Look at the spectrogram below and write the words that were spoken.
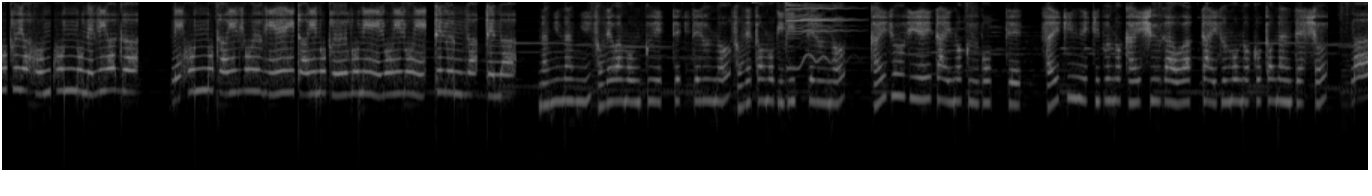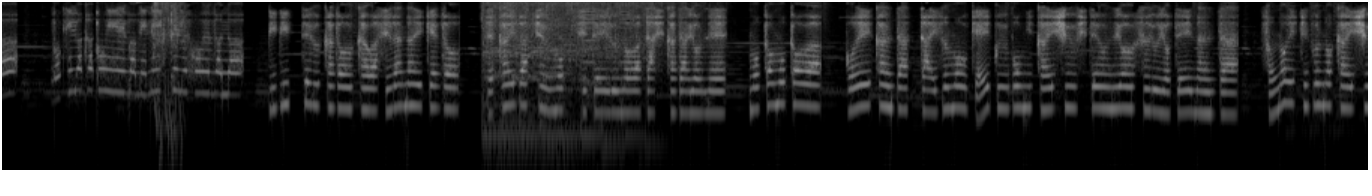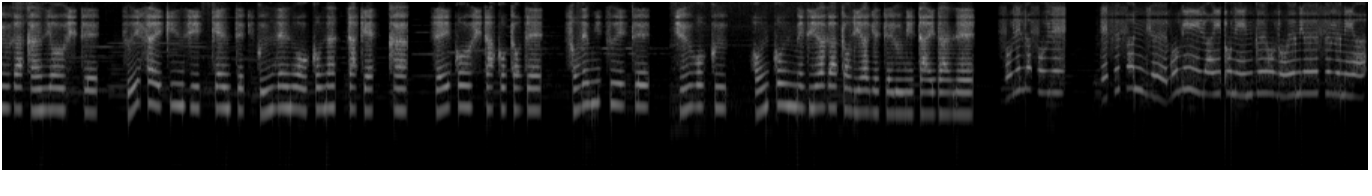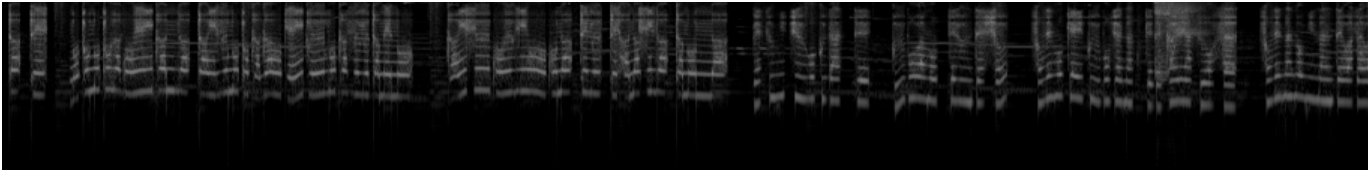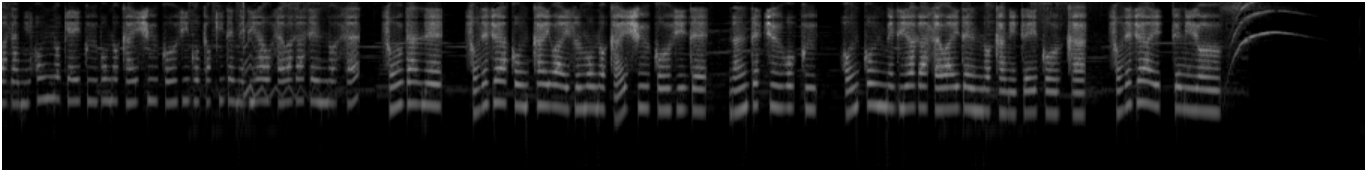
国や香港のメディアが、日本の海上自衛隊の空母に色々言ってるんだってな。なになにそれは文句言ってきてるの？それともビビってるの？海上自衛隊の空母って、最近一部の回収が終わった出雲のことなんでしょ？まあ、どちらかといえばビビってる方だな。ビビってるかどうかは知らないけど、世界が注目しているのは確かだよね。もともとは、護衛艦だった出雲を軽空母に回収して運用する予定なんだ。その一部の回収が完了して、つい最近実験的訓練を行った結果、成功したことで、それについて、中国、香港メディアが取り上げてるみたいだね。それだそれ。F35B ライトニングを導入するにあたって、もともとは護衛艦だった出雲とかがを軽空母化するための、回収工事を行ってるって話だったもんな。別に中国だって、空母は持ってるんでしょ？それも軽空母じゃなくてでかいやつをさ。それなのになんでわざわざ日本の軽空母の回収工事ごときでメディアを騒がせんのさ？そうだね。それじゃあ今回は出雲の回収工事で、なんで中国、香港メディアが騒いでんのか見ていこうか。それじゃあ行ってみよう。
